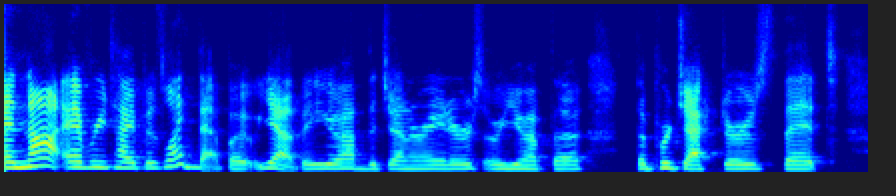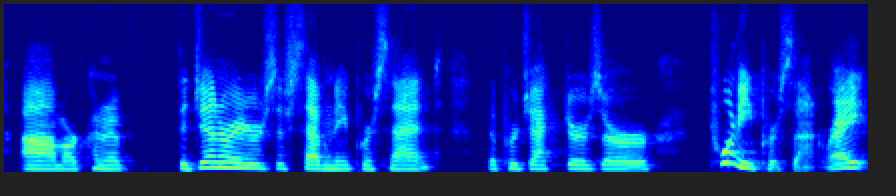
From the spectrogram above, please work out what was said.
and not every type is like that but yeah that you have the generators or you have the the projectors that um, are kind of the generators are 70% the projectors are 20% right?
